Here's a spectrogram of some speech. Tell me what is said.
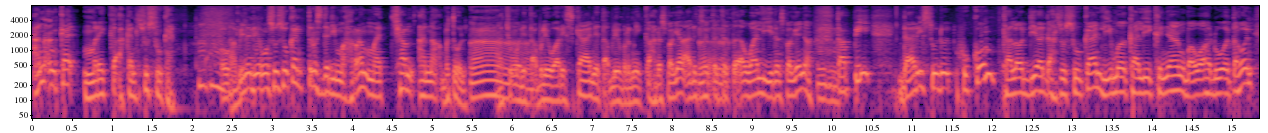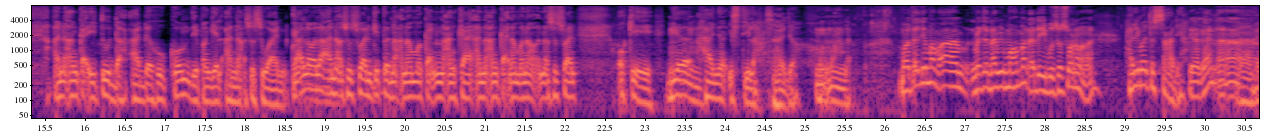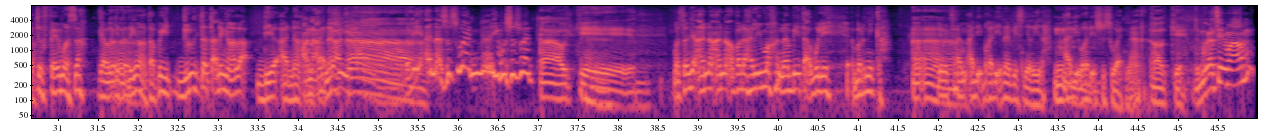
anak angkat mereka akan susukan. Okay. Ha, bila dia orang susukan terus jadi mahram macam anak betul. Ah. Ha, cuma dia tak boleh wariskan, dia tak boleh bernikah dan sebagainya. Ada cerita-cerita uh, uh. wali dan sebagainya. Hmm. Tapi dari sudut hukum kalau dia dah susukan lima kali kenyang bawah dua tahun, anak angkat itu dah ada hukum dipanggil anak susuan. Hmm. Kalau lah anak susuan kita nak namakan anak angkat, anak angkat nama anak, anak susuan, okey, dia hmm. hanya istilah sahaja. Hmm. Mak tanya Mam uh, Macam Nabi Muhammad Ada ibu susuan Mam eh? Halimatus Sa'adiyah Ya kan? Uh, Itu famous lah Kalau uh, kita dengar. Tapi dulu kita tak dengar lah. Dia anak Anak angkat Nabi, uh, ya. Tapi anak susuan Ibu susuan. Uh, Okey. Uh. Maksudnya anak-anak pada Halimah Nabi tak boleh bernikah. Uh, uh. Dia macam adik-beradik Nabi sendiri lah uh. Adik-beradik susuan uh. Okey. Terima kasih Mam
